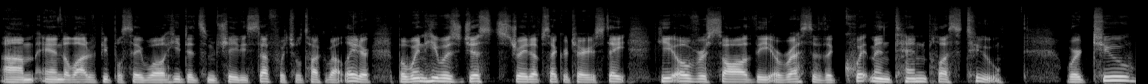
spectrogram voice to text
Um, and a lot of people say, well, he did some shady stuff, which we'll talk about later. But when he was just straight up Secretary of State, he oversaw the arrest of the Quitman 10 plus 2, where two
